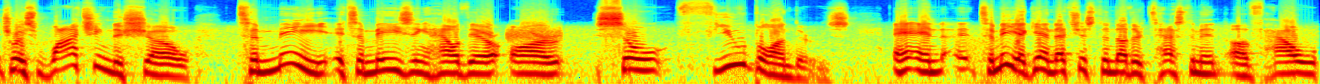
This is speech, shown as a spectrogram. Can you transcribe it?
Joyce, watching the show, to me, it's amazing how there are so few blunders. And, uh, to me, again, that's just another testament of how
